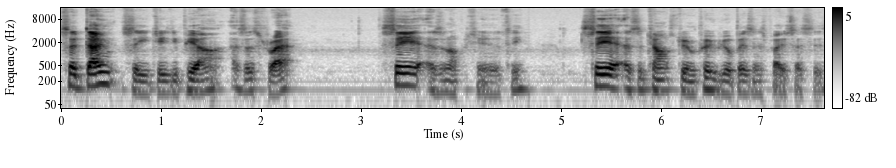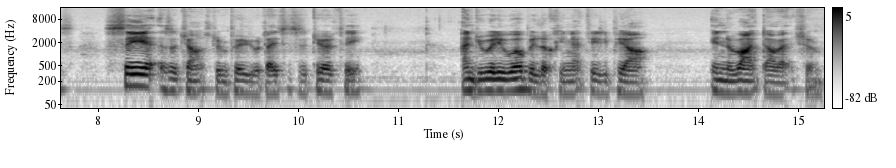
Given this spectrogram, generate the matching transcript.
So don't see GDPR as a threat. See it as an opportunity. See it as a chance to improve your business processes. See it as a chance to improve your data security. And you really will be looking at GDPR in the right direction.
